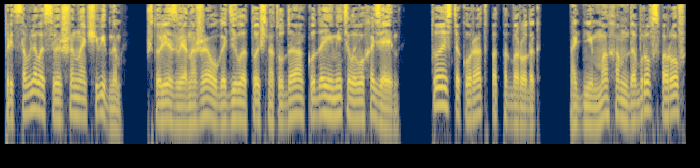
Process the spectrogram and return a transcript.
представлялось совершенно очевидным, что лезвие ножа угодило точно туда, куда и метил его хозяин, то есть аккурат под подбородок, одним махом добров споров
